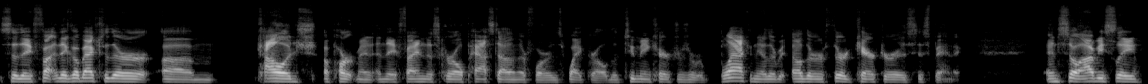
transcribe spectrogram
So they find they go back to their um, college apartment and they find this girl passed out on their floor. This white girl. The two main characters are black, and the other other third character is Hispanic. And so obviously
